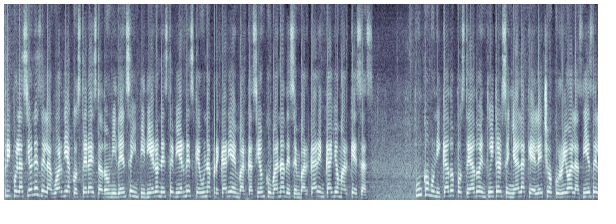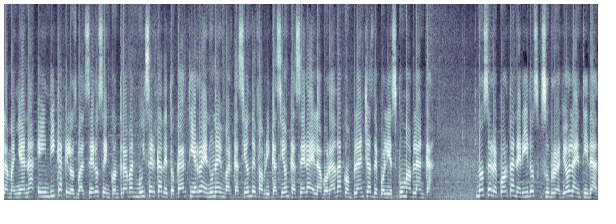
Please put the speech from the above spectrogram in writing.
Tripulaciones de la Guardia Costera estadounidense impidieron este viernes que una precaria embarcación cubana desembarcara en Cayo Marquesas. Un comunicado posteado en Twitter señala que el hecho ocurrió a las 10 de la mañana e indica que los balseros se encontraban muy cerca de tocar tierra en una embarcación de fabricación casera elaborada con planchas de poliespuma blanca. No se reportan heridos, subrayó la entidad.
